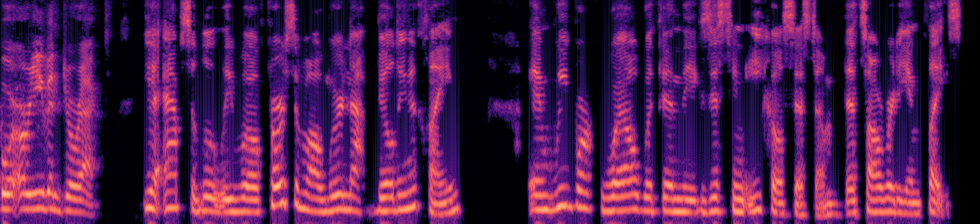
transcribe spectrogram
or, or even direct? Yeah, absolutely. Well, first of all, we're not building a claim and we work well within the existing ecosystem that's already in place.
